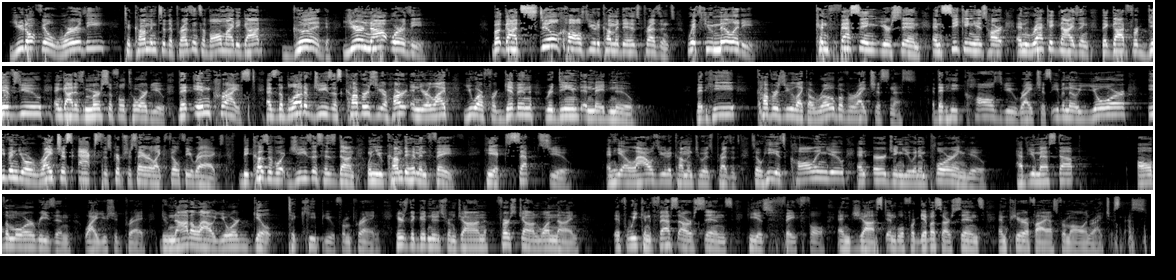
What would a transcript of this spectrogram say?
You don't feel worthy to come into the presence of Almighty God? Good. You're not worthy. But God still calls you to come into His presence with humility, confessing your sin and seeking His heart and recognizing that God forgives you and God is merciful toward you. That in Christ, as the blood of Jesus covers your heart and your life, you are forgiven, redeemed, and made new. That He covers you like a robe of righteousness that he calls you righteous, even though your, even your righteous acts, the scriptures say, are like filthy rags. Because of what Jesus has done, when you come to him in faith, he accepts you and he allows you to come into his presence. So he is calling you and urging you and imploring you. Have you messed up? All the more reason why you should pray. Do not allow your guilt to keep you from praying. Here's the good news from John, 1 John 1 9. If we confess our sins, he is faithful and just and will forgive us our sins and purify us from all unrighteousness.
